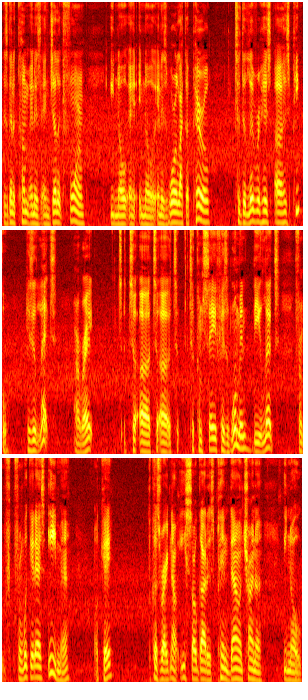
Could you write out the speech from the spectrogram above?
He's going to come in his angelic form, you know, and, you know, in his warlike apparel to deliver his uh his people, his elect. All right, to to uh to uh to, to come save his woman, the elect, from from wicked ass E man. Okay, because right now Esau got his pinned down, trying to, you know,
